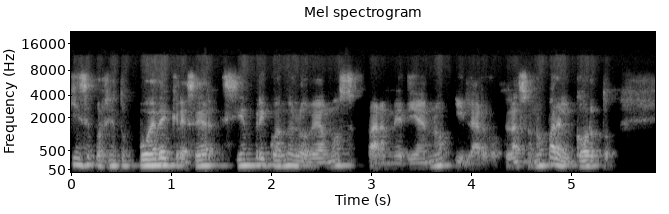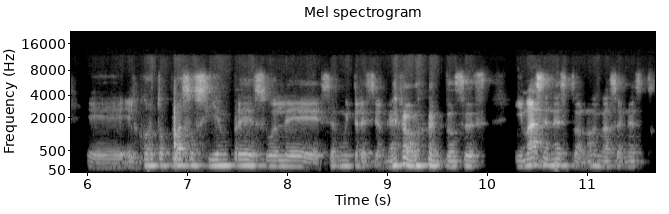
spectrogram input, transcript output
15% puede crecer siempre y cuando lo veamos para mediano y largo plazo, no para el corto. Eh, el corto plazo siempre suele ser muy traicionero, entonces, y más en esto, ¿no? Y más en esto.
